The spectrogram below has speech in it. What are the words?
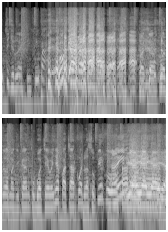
itu judul FTV, Pak. pacarku adalah majikanku buat ceweknya pacarku adalah supirku. Nah. Iya iya iya iya.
